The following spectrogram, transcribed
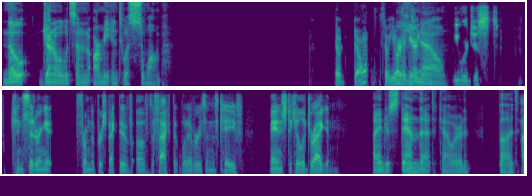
no general would send an army into a swamp. so don't. So you don't We're think we here should um, now. we were just considering it from the perspective of the fact that whatever is in this cave managed to kill a dragon. I understand that, coward, but we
